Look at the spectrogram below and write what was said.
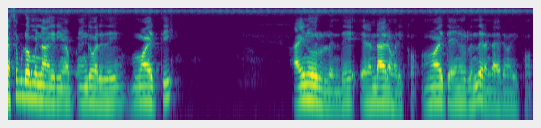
மெசப்டோமின் நாகரிகம் எங்கே வருது? மூவாயிரத்தி ஐநூறுலேருந்து ரெண்டாயிரம் வரைக்கும். மூவாயிரத்தி ஐநூறுலேருந்து ரெண்டாயிரம் வரைக்கும்.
